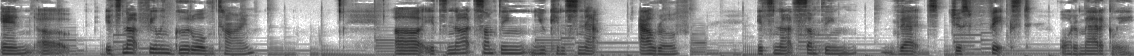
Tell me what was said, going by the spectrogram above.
and uh, it's not feeling good all the time. Uh, it's not something you can snap out of. It's not something that's just fixed automatically.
